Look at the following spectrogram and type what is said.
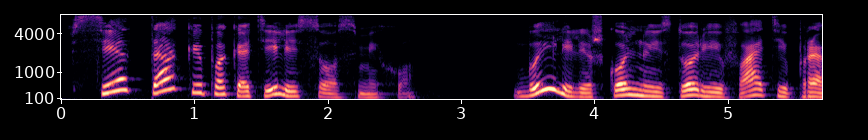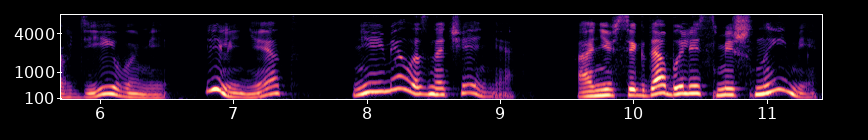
Все так и покатились со смеху. Были ли школьные истории Фати правдивыми или нет, не имело значения. Они всегда были смешными.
